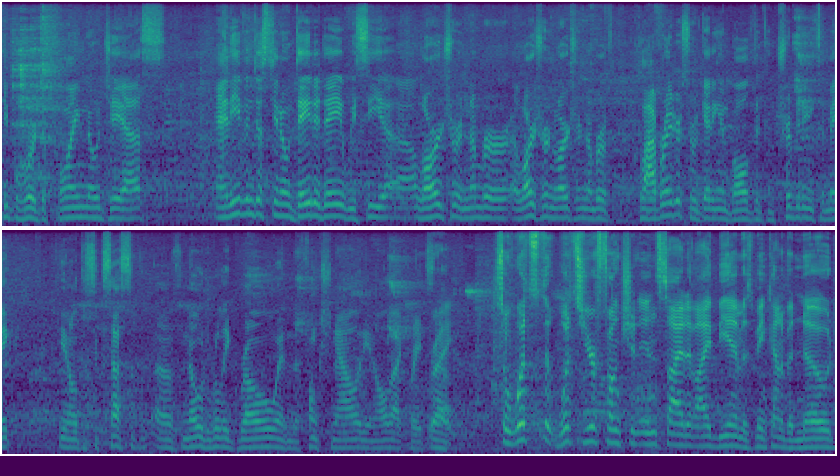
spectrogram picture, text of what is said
people who are deploying Node.js, and even just you know day to day we see a larger number, a larger and larger number of collaborators who are getting involved and contributing to make you know the success of, of Node really grow and the functionality and all that great stuff. Right. So what's the what's your function inside of IBM as being kind of a Node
